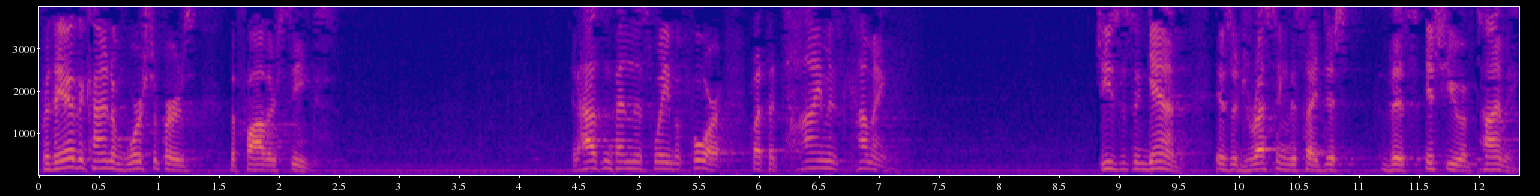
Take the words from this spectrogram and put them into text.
For they are the kind of worshippers the Father seeks. It hasn't been this way before, but the time is coming. Jesus again is addressing this, this issue of timing.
